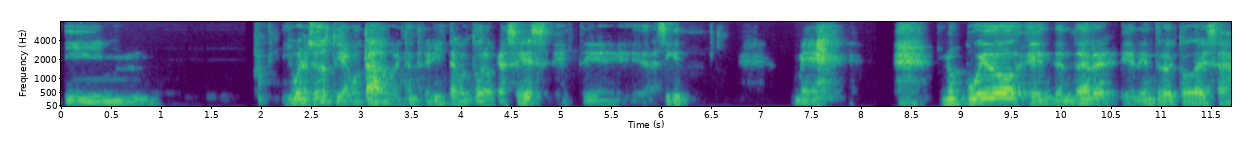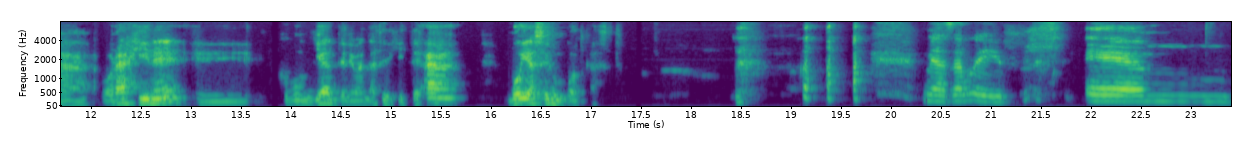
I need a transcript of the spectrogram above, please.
Y, y bueno, yo estoy agotado con esta entrevista, con todo lo que haces, este, así que no puedo entender eh, dentro de toda esa vorágine eh, como un día te levantaste y dijiste, ah, voy a hacer un podcast. me hace reír. Em,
